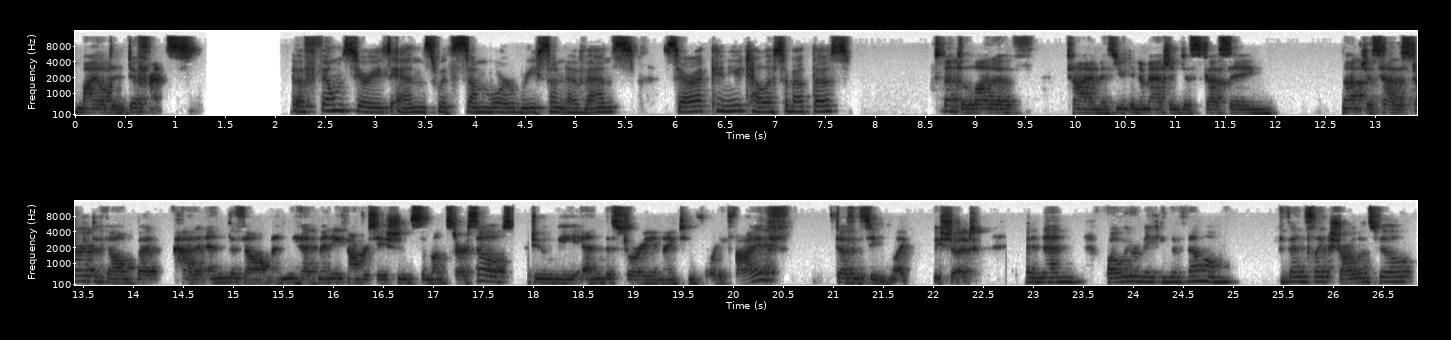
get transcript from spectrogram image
mild indifference. The film series ends with some more recent events. Sarah, can you tell us about those? Spent a lot of time, as you can imagine, discussing not just how to start the film, but how to end the film. And we had many conversations amongst ourselves. Do we end the story in 1945? Doesn't seem like we should. And then while we were making the film, events like Charlottesville,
